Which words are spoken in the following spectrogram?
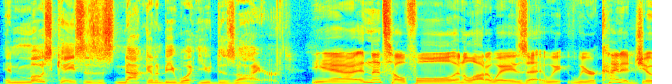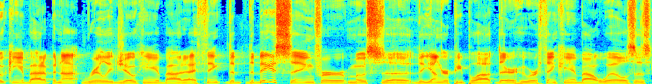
in most cases, it's not going to be what you desire. Yeah, and that's helpful in a lot of ways. We we were kind of joking about it, but not really joking about it. I think the the biggest thing for most uh, the younger people out there who are thinking about wills is,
